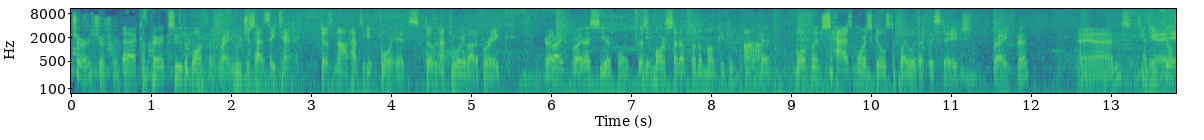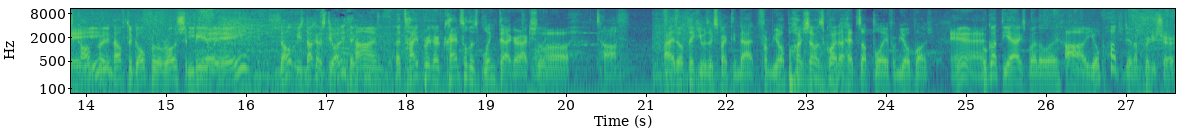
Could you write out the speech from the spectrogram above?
Sure, sure, sure. Uh, compared to the Morphling, right, who just has Satanic. Does not have to get four hits. Doesn't have to worry about a break. Right, right. I see your point. There's Yeah. more setup for the Monkey King. Uh-huh. Okay. Morphling just has more skills to play with at this stage, right? Okay. And DK. And he feels confident enough to go for the Rosh immediately. No, he's not going to steal anything. Time. The Tidebringer canceled his Blink Dagger, actually. Uh, tough. I don't think he was expecting that from Yopaj. That was quite a heads-up play from Yopaj. And Who got the Ags, by the way? uh, Yopaj did, I'm pretty sure.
